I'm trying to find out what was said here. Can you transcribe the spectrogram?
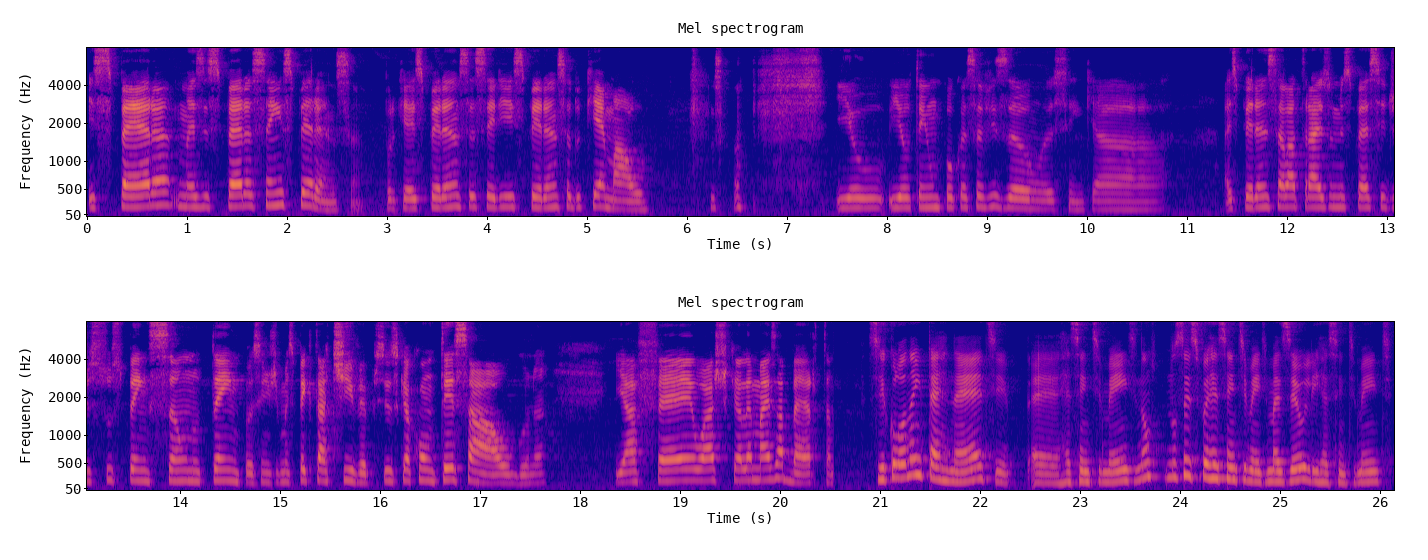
espera, mas espera sem esperança, porque a esperança seria a esperança do que é mal. e eu, e eu tenho um pouco essa visão, assim, que a, a esperança ela traz uma espécie de suspensão no tempo, assim, de uma expectativa, é preciso que aconteça algo, né? E a fé, eu acho que ela é mais aberta. Circulou na internet é, recentemente, não, não sei se foi recentemente, mas eu li recentemente,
